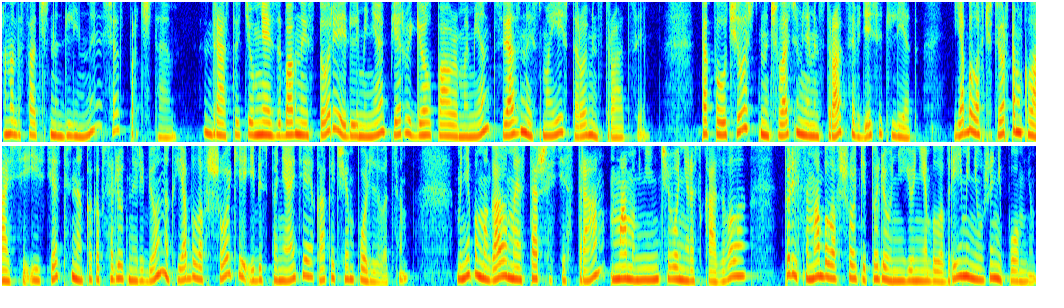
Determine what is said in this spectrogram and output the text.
Она достаточно длинная. Сейчас прочитаем. Здравствуйте, у меня есть забавная история, и для меня первый girl power момент, связанный с моей второй менструацией. Так получилось, что началась у меня менструация в 10 лет. Я была в четвертом классе, и, естественно, как абсолютный ребенок, я была в шоке и без понятия, как и чем пользоваться. Мне помогала моя старшая сестра, мама мне ничего не рассказывала, то ли сама была в шоке, то ли у нее не было времени, уже не помню.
